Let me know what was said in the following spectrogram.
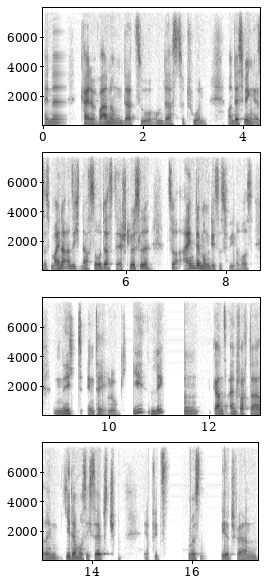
eine, keine Warnung dazu, um das zu tun. Und deswegen ist es meiner Ansicht nach so, dass der Schlüssel zur Eindämmung dieses Virus nicht in Technologie liegt, ganz einfach darin, jeder muss sich selbst infizieren müssen werden.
